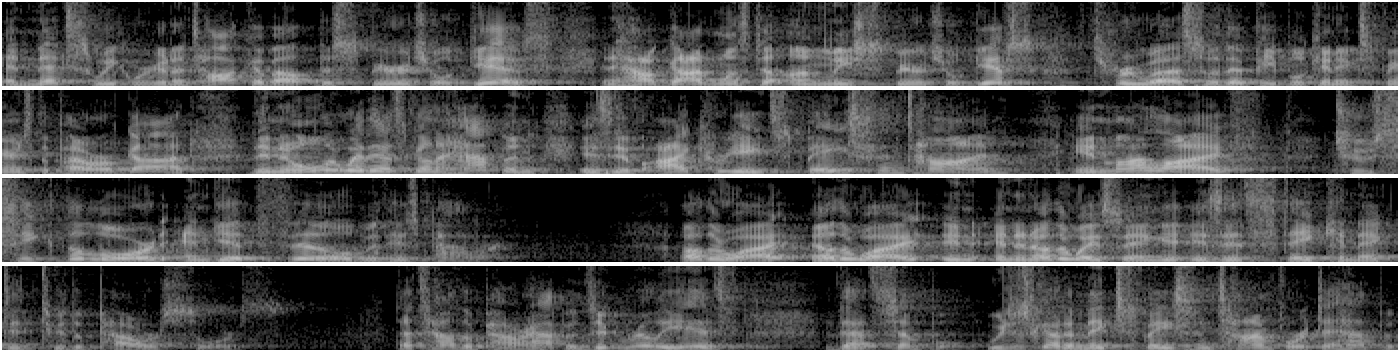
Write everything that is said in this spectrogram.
and next week we're going to talk about the spiritual gifts and how God wants to unleash spiritual gifts through us so that people can experience the power of God, then the only way that's going to happen is if I create space and time in my life to seek the Lord and get filled with His power. Otherwise, otherwise in, in another way saying it is it stay connected to the power source. That's how the power happens. It really is that simple. We just got to make space and time for it to happen.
